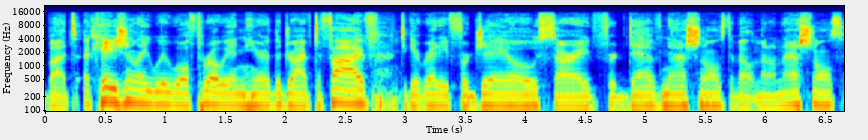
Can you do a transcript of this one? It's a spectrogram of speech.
but occasionally we will throw in here the Drive to Five to get ready for JO, sorry, for Dev Nationals, Developmental Nationals.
